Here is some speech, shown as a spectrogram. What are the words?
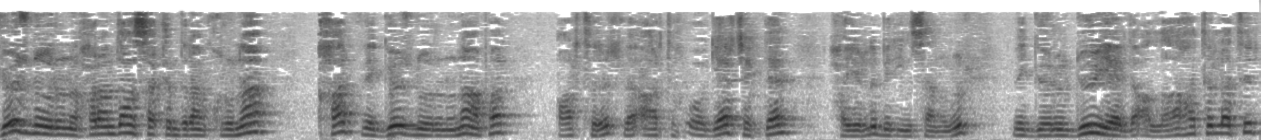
göz nurunu haramdan sakındıran kuluna kalp ve göz nurunu ne yapar? Artırır ve artık o gerçekten hayırlı bir insan olur ve görüldüğü yerde Allah'ı hatırlatır.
